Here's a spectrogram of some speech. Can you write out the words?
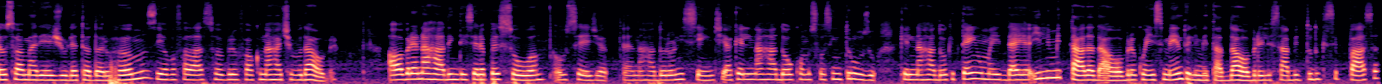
Eu sou a Maria Júlia Teodoro Ramos e eu vou falar sobre o foco narrativo da obra. A obra é narrada em terceira pessoa, ou seja, é narrador onisciente, é aquele narrador como se fosse intruso, aquele narrador que tem uma ideia ilimitada da obra, conhecimento ilimitado da obra, ele sabe tudo que se passa,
